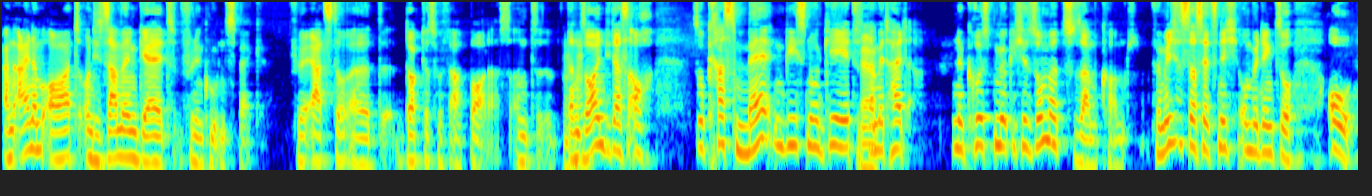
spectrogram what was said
an einem Ort und die sammeln Geld für den guten Zweck. Für Ärzte, äh, Doctors Without Borders. Und äh, dann sollen die das auch so krass melken, wie es nur geht, Ja. damit halt eine größtmögliche Summe zusammenkommt. Für mich ist das jetzt nicht unbedingt so, oh,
